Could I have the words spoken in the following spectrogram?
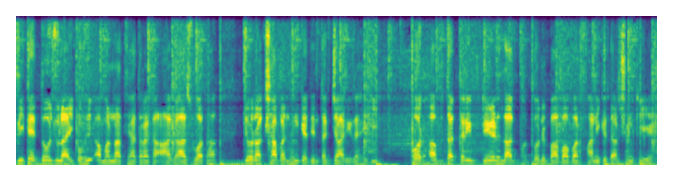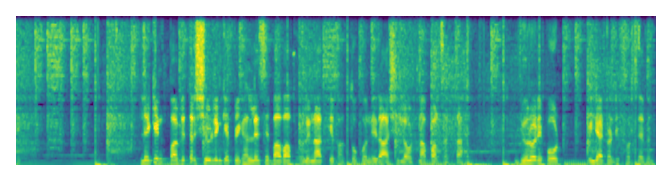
बीते दो जुलाई को ही अमरनाथ यात्रा का आगाज़ हुआ था, जो रक्षाबंधन के दिन तक जारी रहेगी, और अब तक करीब डेढ़ लाख भक्तों ने बाबा बर्फानी के दर्शन किए हैं। लेकिन पवित्र शिवलिंग के पिघलने से बाबा भोलेनाथ के भक्तों को निराशी लौटना पड़ सकता है। Bureau report, India twenty four seven.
